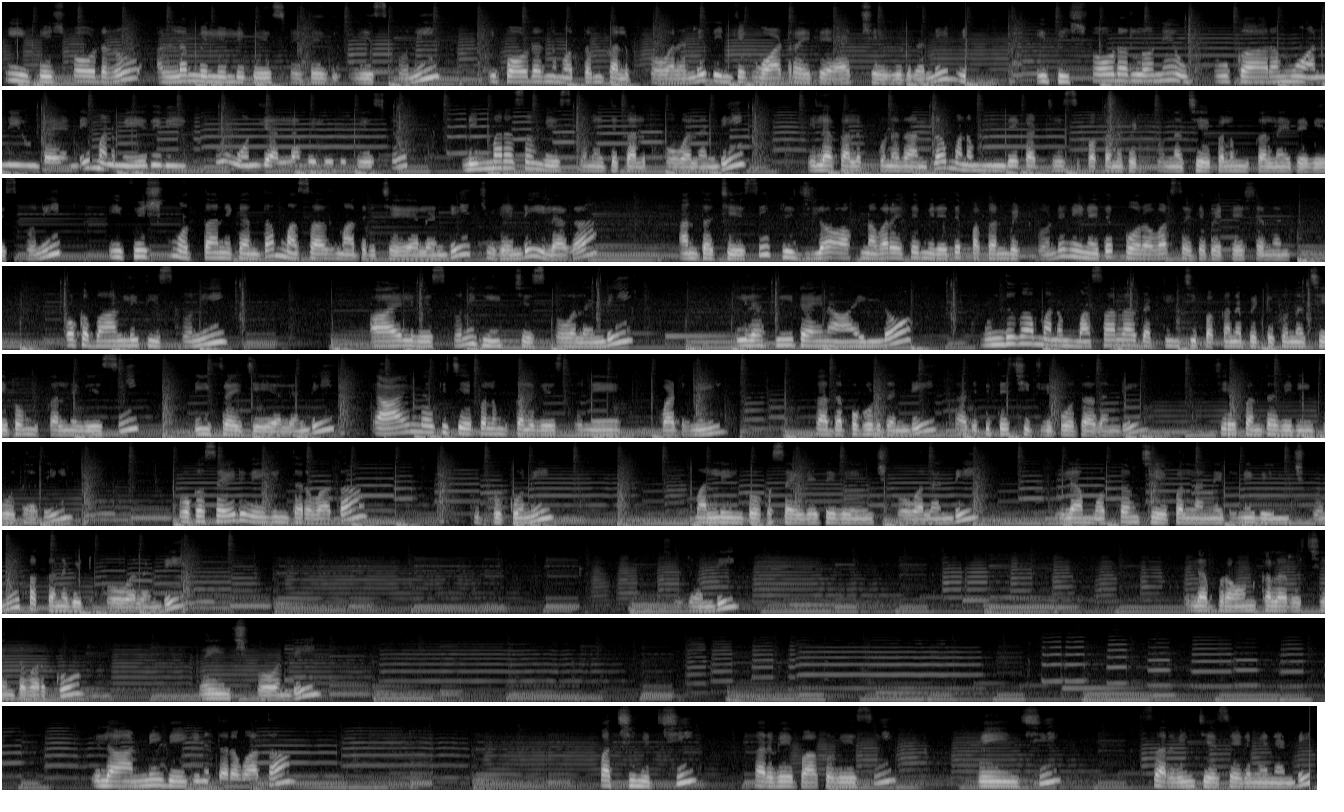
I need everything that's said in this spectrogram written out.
ఈ ఫిష్ పౌడరు అల్లం వెల్లుల్లి పేస్ట్ అయితే వేసుకొని ఈ పౌడర్ని మొత్తం కలుపుకోవాలండి. దీంట్లోకి వాటర్ అయితే యాడ్ చేయకూడదండి. ఈ ఫిష్ పౌడర్లోనే ఉప్పు కారము అన్నీ ఉంటాయండి. మనం ఏది వేసుకుంటూ ఓన్లీ అల్లం వెల్లుల్లి పేస్ట్ నిమ్మరసం వేసుకొని అయితే కలుపుకోవాలండి. ఇలా కలుపుకున్న దాంట్లో మనం ముందే కట్ చేసి పక్కన పెట్టుకున్న చేపల ముక్కలను అయితే వేసుకొని ఈ ఫిష్ మొత్తానికంతా మసాజ్ మాదిరి చేయాలండి. చూడండి ఇలాగా అంతా చేసి ఫ్రిడ్జ్లో హాఫ్ అన్ అవర్ అయితే మీరైతే పక్కన పెట్టుకోండి. నేనైతే ఫోర్ అవర్స్ అయితే పెట్టేశానండి. ఒక బాండ్లీ తీసుకొని ఆయిల్ వేసుకొని హీట్ చేసుకోవాలండి. ఇలా హీట్ అయిన ఆయిల్లో ముందుగా మనం మసాలా దట్టించి పక్కన పెట్టుకున్న చేప ముక్కల్ని వేసి డీప్ ఫ్రై చేయాలండి. ఆయిల్లోకి చేపల ముక్కలు వేసుకుని వాటిని కదపకూడదండి. కదిపితే చిట్లిపోతుందండి. చేపంతా విరిగిపోతుంది. ఒక సైడ్ వేగిన తర్వాత తిప్పుకొని మళ్ళీ ఇంకొక సైడ్ అయితే వేయించుకోవాలండి. ఇలా మొత్తం చేపలన్నిటినీ వేయించుకొని పక్కన పెట్టుకోవాలండి. చూడండి. ఇలా బ్రౌన్ కలర్ వచ్చేంత వరకు వేయించుకోండి. ఇలా అన్నీ వేగిన తర్వాత పచ్చిమిర్చి కరివేపాకు వేసి వేయించి సర్వింగ్ చేసేయడమేనండి.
